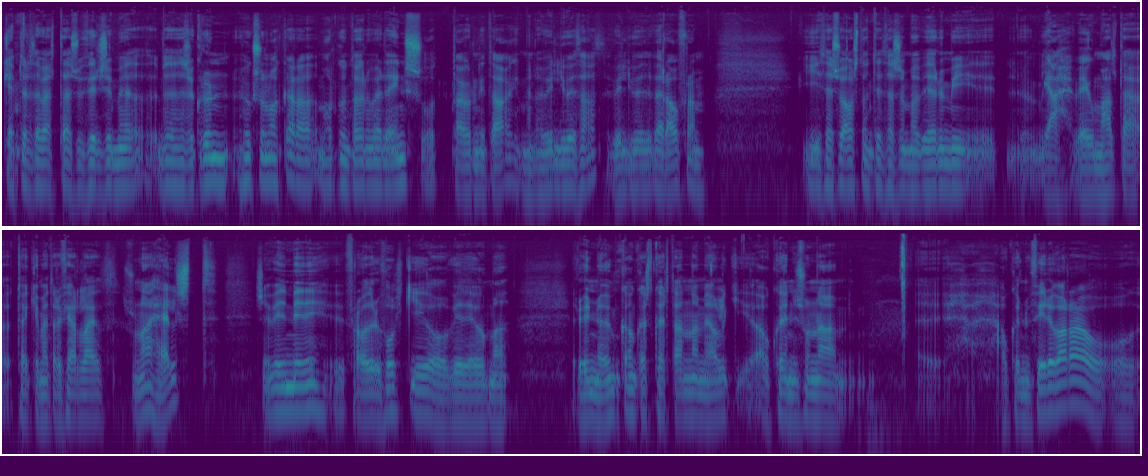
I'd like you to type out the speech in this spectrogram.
skemmtilegt að velta þessu fyrir sig með, með þessa grunn hugsun okkar að morgundagurum verði eins og dagurinn í dag. Ég menna, viljum við það? Viljum við vera áfram í þessu ástandi þar sem við erum í, já, við eigum að halda tvekja metra fjarlægð svona helst sem viðmiði frá öðru fólki og við eigum að rauna umgangast hvert annað með ákveðinni svona eh, ákveðnum fyrirvara og, og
